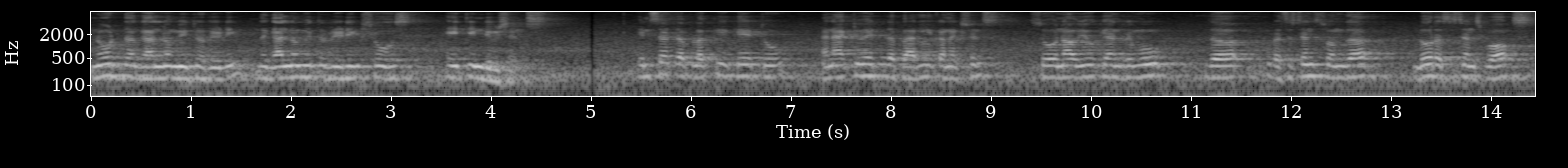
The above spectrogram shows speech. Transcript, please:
note the galvanometer reading. The galvanometer reading shows 18 divisions. Insert the plug key K2 and activate the parallel connections. So now you can remove the resistance from the low resistance box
